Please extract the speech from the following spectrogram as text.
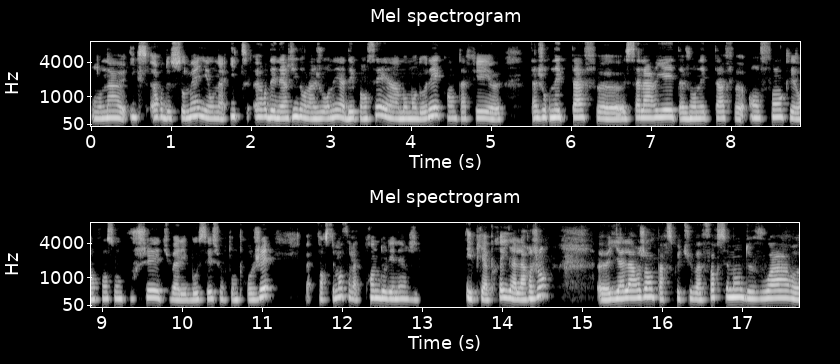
on, a X heures de sommeil et on a X heures d'énergie dans la journée à dépenser. Et à un moment donné, quand tu as fait euh, ta journée de taf salarié, ta journée de taf enfant, que les enfants sont couchés et tu vas aller bosser sur ton projet, bah, forcément, ça va te prendre de l'énergie. Et puis après, il y a l'argent. Il y a l'argent parce que tu vas forcément devoir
